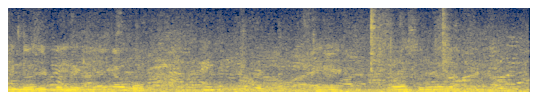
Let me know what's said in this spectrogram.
विंडो सीट पण भेटली आहे. ठीक आहे प्रवास सुरू करूया आपण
